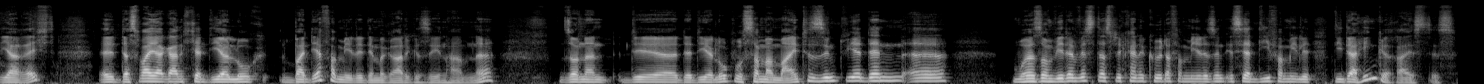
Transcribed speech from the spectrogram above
ja recht. Äh, das war ja gar nicht der Dialog bei der Familie, den wir gerade gesehen haben, ne? Sondern der, der Dialog, wo Summer meinte, sind wir denn, äh, Woher sollen wir denn wissen, dass wir keine Köderfamilie sind? Ist ja die Familie, die dahin gereist ist.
